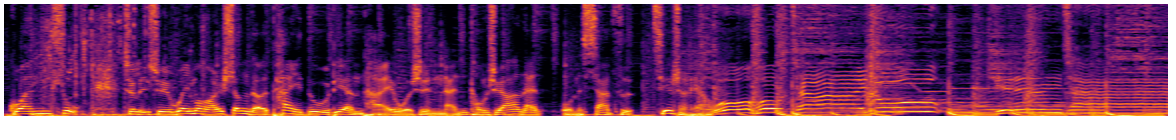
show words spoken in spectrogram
关注。这里是为梦而生的态度电台，我是男同学阿南，我们下次接着聊。态度电台。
